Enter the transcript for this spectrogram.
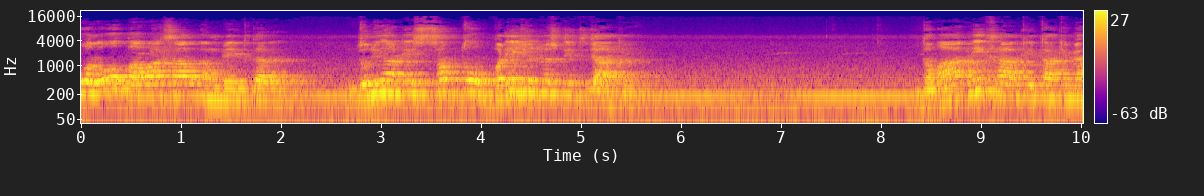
ਔਰ ਉਹ ਬਾਬਾ ਸਾਹਿਬ ਅੰਬੇਦਕਰ ਦੁਨੀਆ ਦੀ ਸਭ ਤੋਂ ਬੜੀ ਯੂਨੀਵਰਸਿਟੀ 'ਚ ਜਾ ਕੇ ਦਿਮਾਗ ਨਹੀਂ ਖਰਾਬ ਕੀਤਾ ਕਿ ਮੈਂ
